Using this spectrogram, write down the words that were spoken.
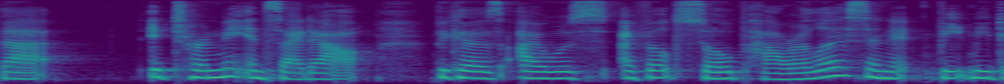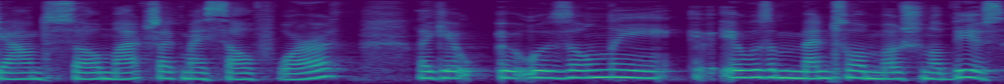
that it turned me inside out because i was i felt so powerless and it beat me down so much like my self-worth like it, it was only it was a mental emotional abuse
